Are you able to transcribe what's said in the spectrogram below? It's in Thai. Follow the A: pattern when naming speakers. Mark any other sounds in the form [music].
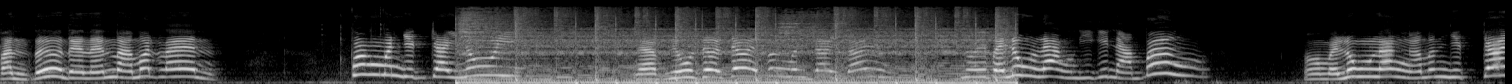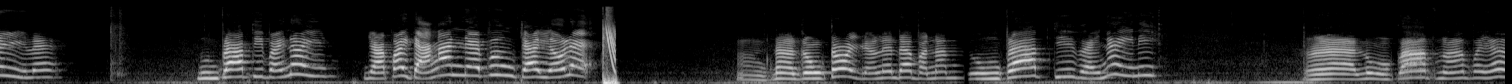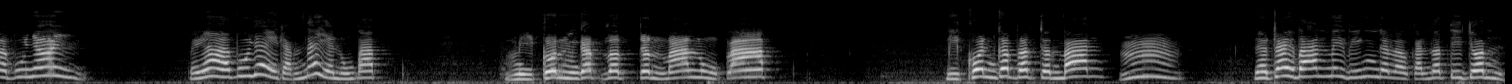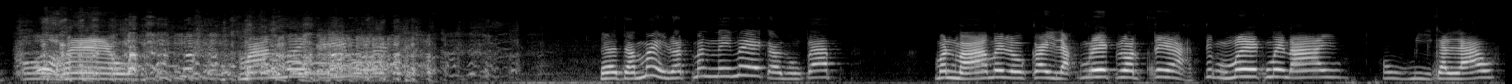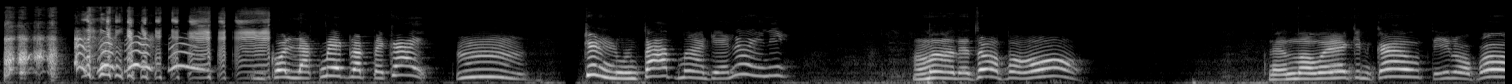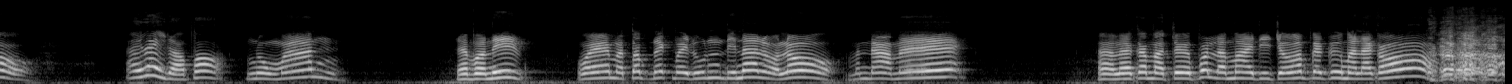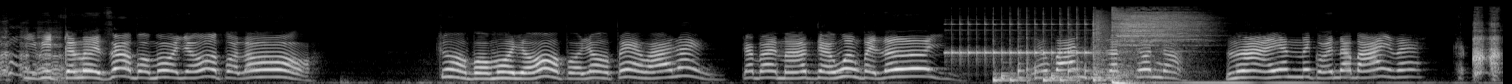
A: ปันตื้อแต่เล่นมาหมดเล่นฟังมันหยิกใจนุยแบบอยู่เจอเจอๆฟังมันใจใจนุยไปลุ่งลังดีกินน้ำปังโอ้ไปลุ่งลังอะมันหยิกใจเลยนุนปราบที่ไปไหนอย่าไปต่างอันแน่พึ่งใจเยอะแหละ อ่าตรงต้อยแล้วเล่นได้ปะนั้นลุงปราบที่ไปไหนาลุงปราบนะไปหาผู้ใหญ่ไปหาผู้ใหญ่ทำได้อะลุงปราบมีคนกับรถจนบ้านลุงปราบมีคนกับรถจนบ้าน อืมแล้วใจบ้านไม่วิ่งแต่เรากันรถตีจน โอ้แมว มันไม่วิ่งเลยแต่ทำไม่รถมันไม่เมกอะลุงปราบ มันหมาไม่รู้ไกลหลักเมกรถเนี่ยจึงเมกไม่ได้โอ้มีกันแล้วมีคนหลักเมกรถไปใกล้ อืมจนลุงปราบมาเดี๋ยวเลยนี่ มาแต่โซ่ปอแล้วมาแวะกินข้าวตีรอปออะไรรอปอหนุ่มมันแล้ววันนี้ แวะมาตบเด็กวัยรุ่นที่หน้าหล่อโล มันด่าแม่อ่าแล้วก็มาเจอผลไม้ที่ชอบก็คือมะละกอชีวิตก็เลยซ้อบมอยอปอลอซ้อบมอยอปอลอแปลว่าอะไรจะไปมากจะว่างไปเลยแล้วบ้านที่รถจนอะนายอันไม่ก่อยสบายเลยอ่าลูกไก่เป็นเด็กต้องตั้งใจเรียนเออให้ตุ้งตุ้งๆเดี๋ยวนายเป็นเจ้าคนนายคนนี่จะไปยามไม่จะไปอนุบาลจ้ามลุงปราบมีลูกกี่คนเหรออ่าลุง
